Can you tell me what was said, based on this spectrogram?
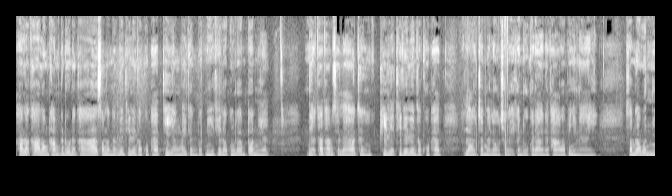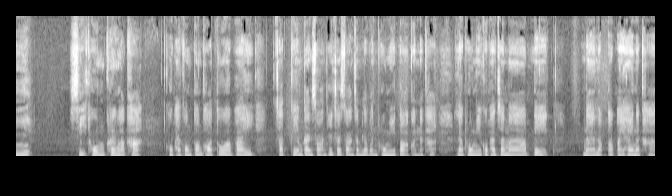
เอาละค่ะลองทำกันดูนะคะสำหรับนักเรียนที่เรียนกับครูแพทย์ที่ยังไม่ถึงบทนี้ที่เราเพิ่งเริ่มต้นเนี้ยเดี๋ยวถ้าทำเสร็จแล้วถึงพีเรียดที่ได้เรียนกับครูแพทย์เราจะมาลองเฉลยกันดูก็ได้นะคะว่าเป็นยังไงสำหรับวันนี้ สี่ทุ่มครึ่งแล้วค่ะครูแพทย์คงต้องขอตัวไปจัดเตรียมการสอนที่จะสอนสำหรับวันพรุ่งนี้ต่อก่อนนะคะ แล้วพรุ่งนี้ครูแพทย์จะมาอัปเดตไดอะล็อกต่อไปให้นะคะ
